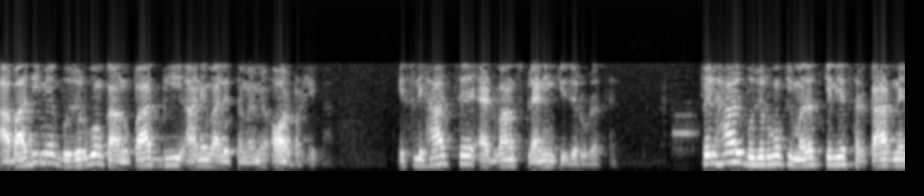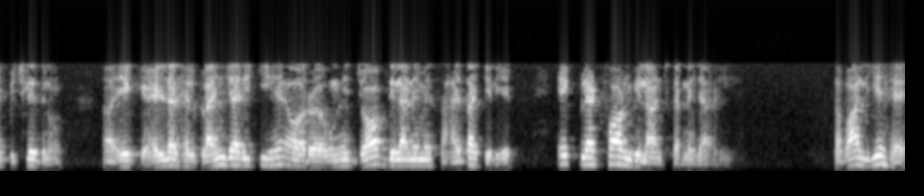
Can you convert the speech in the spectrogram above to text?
आबादी में बुज़ुर्गों का अनुपात भी आने वाले समय में और बढ़ेगा। इस लिहाज से एडवांस प्लानिंग की ज़रूरत है। फ़िलहाल बुज़ुर्गों की मदद के लिए सरकार ने पिछले दिनों एक एल्डर हेल्पलाइन जारी की है और उन्हें जॉब दिलाने में सहायता के लिए एक प्लेटफॉर्म भी लॉन्च करने जा रही है। सवाल यह है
